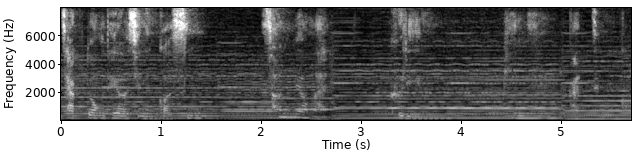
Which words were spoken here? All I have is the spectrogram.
작동되어지는 것은 선명한 그리움, 비밀 같은 것.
